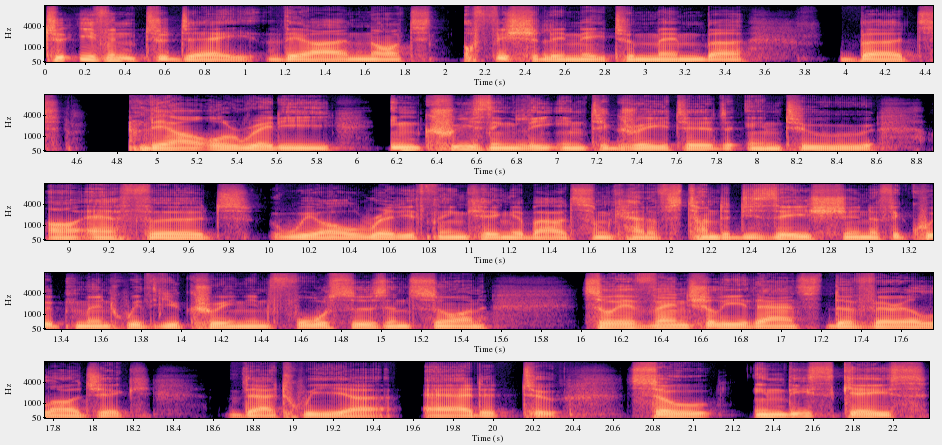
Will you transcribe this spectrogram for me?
To even today, they are not officially NATO member, but they are already increasingly integrated into our effort. We are already thinking about some kind of standardization of equipment with Ukrainian forces and so on. So eventually, that's the very logic that we uh, added to. So in this case,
